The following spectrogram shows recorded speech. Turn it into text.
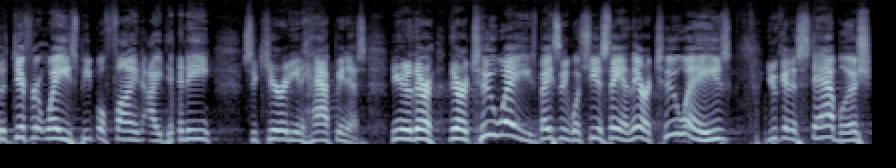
the different ways people find identity, security, and happiness. You know, there, there are two ways, basically, what she is saying. There are two ways you can establish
